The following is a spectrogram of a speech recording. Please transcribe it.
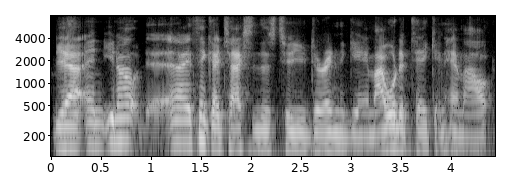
Yeah, and you know, and I think I texted this to you during the game. I would have taken him out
